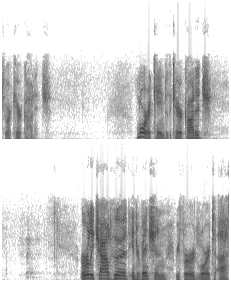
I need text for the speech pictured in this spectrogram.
to our care cottage. Laura came to the care cottage. Early childhood intervention referred Laura to us.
